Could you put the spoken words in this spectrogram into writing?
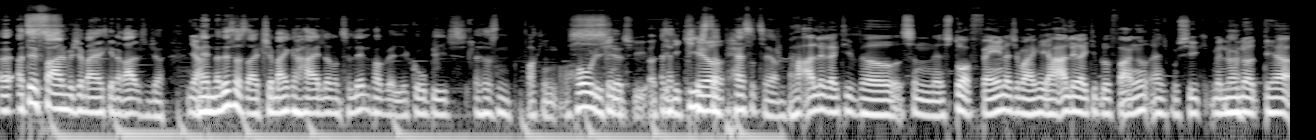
Uh, og det er faren ved Jamaica generelt, synes jeg. Ja. Ja. Men når det så er sagt, Jamaica har et eller andet talent for at vælge gode beats. Altså sådan, Fucking holy shit. og Altså beats, dedikeret. der passer til ham. Jeg har aldrig rigtig været sådan uh, stor fan af Jamaica. Jeg har aldrig rigtig blevet fanget af hans musik. Men nu, Nej. når det her,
